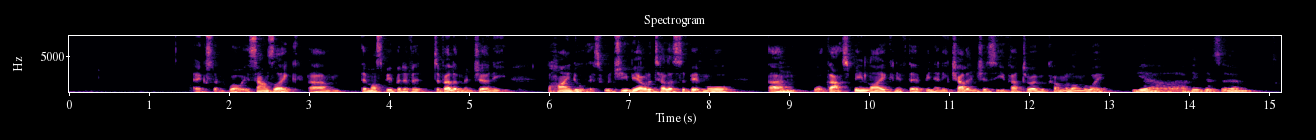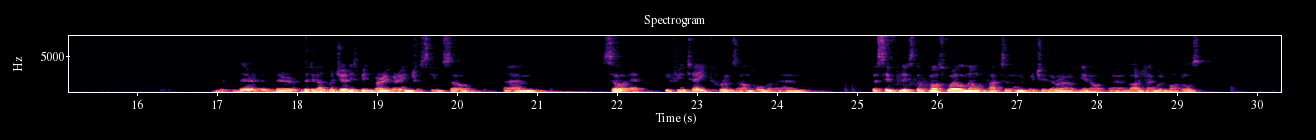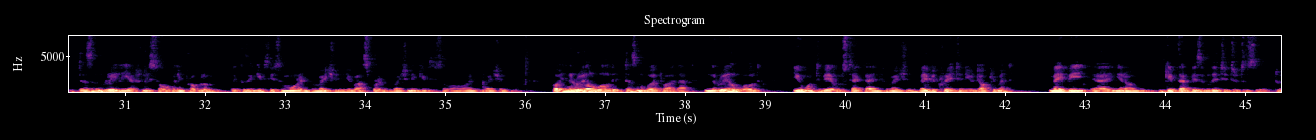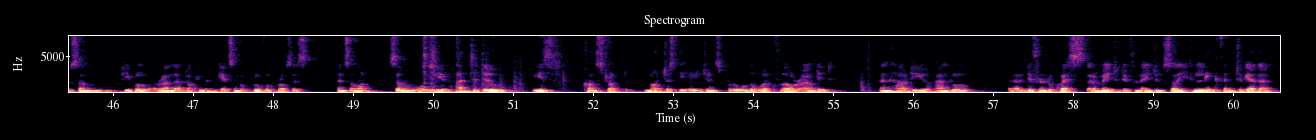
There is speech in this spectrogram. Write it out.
Excellent. Well, it sounds like um, there must be a bit of a development journey behind all this. Would you be able to tell us a bit more um, what that's been like, and if there have been any challenges that you've had to overcome along the way? Yeah, I think that's um, the development journey has been very, very interesting. So, um, so uh, if you take, for example, um, the simplest, the most well-known pattern, which is around you know uh, large language models, it doesn't really actually solve any problem because it gives you some more information. You've asked for information, it gives you some more information. But in the real world, it doesn't work like that. In the real world, you want to be able to take that information, maybe create a new document, maybe uh, you know give that visibility to, to, to some people around that document, get some approval process, and so on. So what we've had to do is construct not just the agents but all the workflow around it, and how do you handle uh, different requests that are made to different agents, so you can link them together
